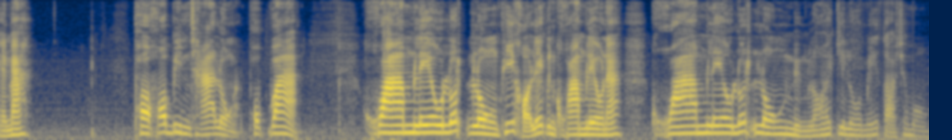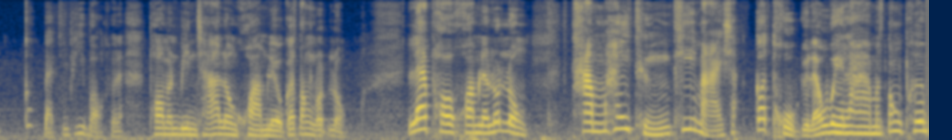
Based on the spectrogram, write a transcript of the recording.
เห็นไหมพอเขาบินช้าลงอะ พบว่า ความเร็วลดลง พี่ขอเรียกเป็นความเร็วนะ ความเร็วลดลง 100 กิโลเมตรต่อชั่วโมง ก็แบบที่พี่บอกเลยพอมันบินช้าลงความเร็วก็ต้องลดลง และพอความเร็วลดลงทำให้ถึงที่หมายก็ถูกอยู่แล้วเวลามันต้องเพิ่ม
